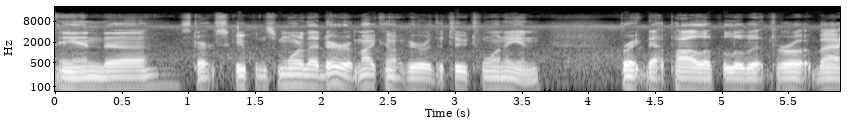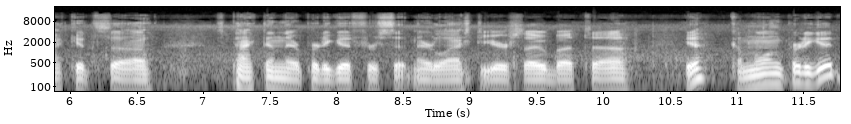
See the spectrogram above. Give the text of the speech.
and uh, start scooping some more of that dirt. It might come up here with the 220 and break that pile up a little bit, throw it back. It's uh, it's packed in there pretty good for sitting there last year or so, but uh, yeah, coming along pretty good.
